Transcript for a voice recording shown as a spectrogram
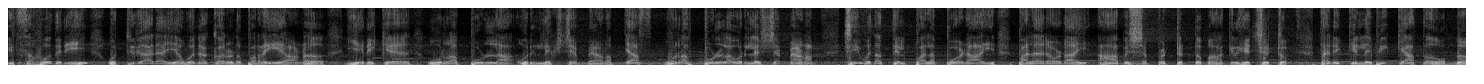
ഈ സഹോദരി ഒറ്റുകാരായ യൗവനക്കാരോട് പറയുകയാണ് എനിക്ക് ഉറപ്പുള്ള ഒരു ലക്ഷ്യം വേണം. യെസ് ഉറപ്പുള്ള ഒരു ലക്ഷ്യം വേണം. ജീവിതത്തിൽ പലപ്പോഴായി പലരോടായി ആവശ്യപ്പെട്ടിട്ടും ആഗ്രഹിച്ചിട്ടും തനിക്ക് ലഭിക്കാത്ത ഒന്ന്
